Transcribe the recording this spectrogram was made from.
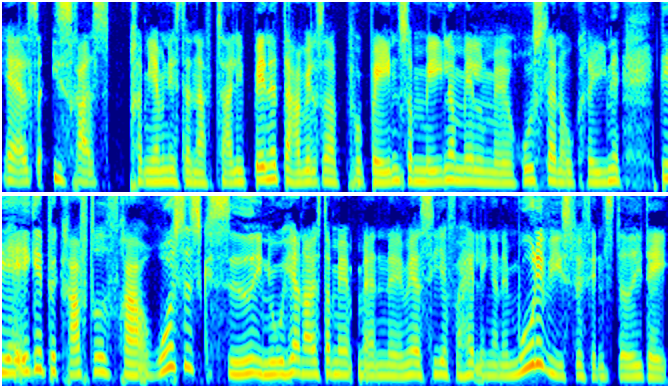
Ja, altså Israels premierminister Naftali Bennett, der har meldt sig på banen som mailer mellem øh, Rusland og Ukraine. Det er ikke bekræftet fra russisk side endnu. Her nøjes der med, man øh, med at sige, at forhandlingerne muligvis vil finde sted i dag.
